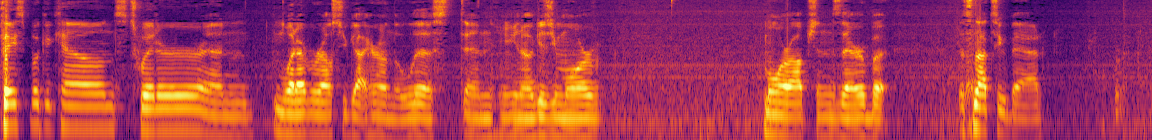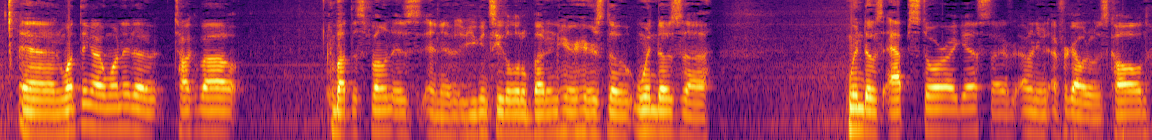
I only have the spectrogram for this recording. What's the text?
Facebook accounts, Twitter, and whatever else you got here on the list, and you know, gives you more more options there, but it's not too bad. And one thing I wanted to talk about about this phone is, and if you can see the little button here, here's the Windows uh, Windows App Store, I guess. I, I don't even I forgot what it was called,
